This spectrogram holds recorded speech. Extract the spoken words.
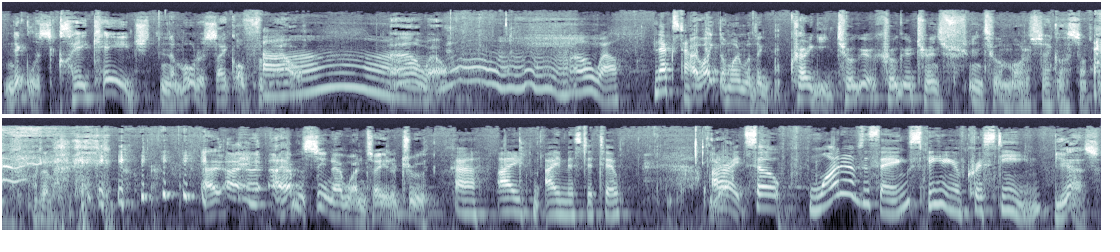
Nicholas Clay Cage in the motorcycle finale. Ah, well. Oh well. Next time. I like the one with the Craigie Kruger, Kruger turns into a motorcycle or something. Whatever. I, I, I haven't seen that one, to tell you the truth. Uh, I I missed it too. All Yeah. right. So one of the things, speaking of Christine, Yes.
